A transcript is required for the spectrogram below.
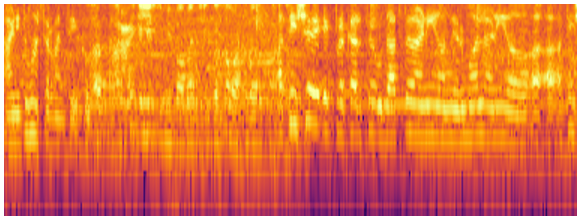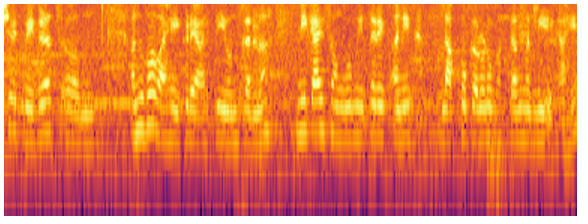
आणि तुम्हा सर्वांचे खूप आभार. आरती केली तुम्ही बाबांची? कसं वाटलं? अतिशय एक प्रकारचं उदात्त आणि निर्मल आणि अतिशय एक वेगळंच अनुभव आहे इकडे आरती येऊन करणं. मी काय सांगू? मी तर एक अनेक लाखो करोडो भक्तांमधली एक आहे.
